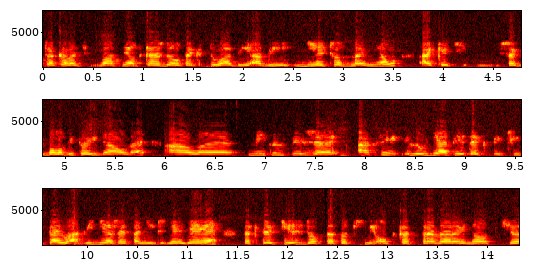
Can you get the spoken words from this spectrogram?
očakávať vlastne od každého textu, aby, aby niečo zmenil, aj keď však bolo by to ideálne, ale myslím si, že asi ľudia tie texty čítajú a vidia, že sa nič nedeje, tak to je tiež dostatočný odkaz pre verejnosť eh,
